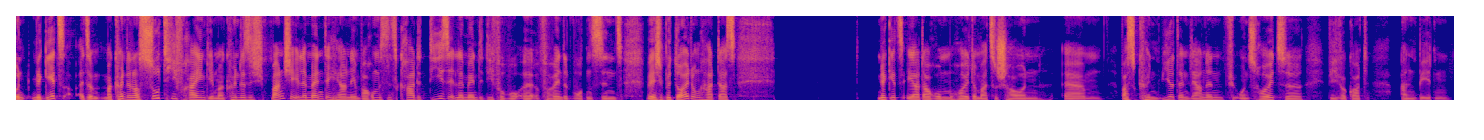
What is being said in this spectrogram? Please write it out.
Und mir geht es, also man könnte noch so tief reingehen, man könnte sich manche Elemente hernehmen, warum sind es gerade diese Elemente, die ver äh, verwendet worden sind, welche Bedeutung hat das? Mir geht es eher darum, heute mal zu schauen, ähm, was können wir denn lernen für uns heute, wie wir Gott anbeten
